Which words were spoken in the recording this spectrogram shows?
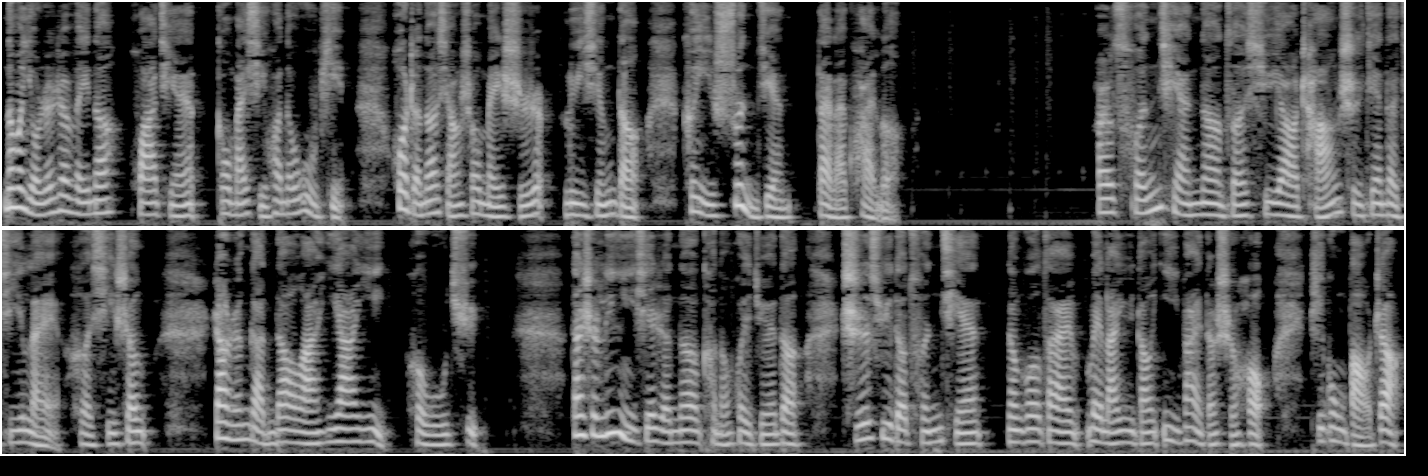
那么有人认为呢，花钱购买喜欢的物品，或者呢享受美食、旅行等，可以瞬间带来快乐；而存钱呢，则需要长时间的积累和牺牲，让人感到啊压抑。和无趣，但是另一些人呢，可能会觉得持续的存钱能够在未来遇到意外的时候提供保障，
